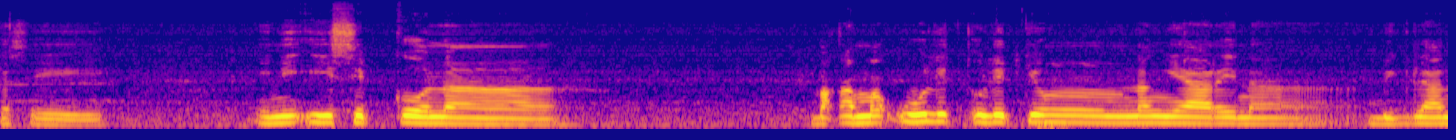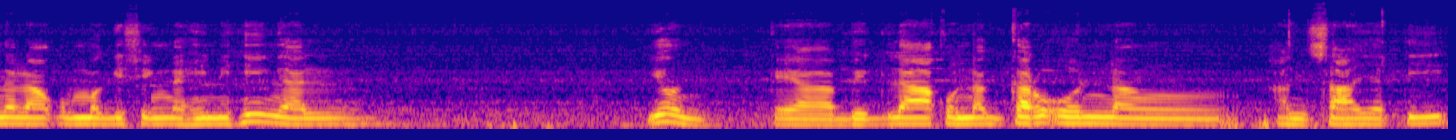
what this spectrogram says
kasi iniisip ko na baka maulit-ulit yung nangyari na bigla na lang akong magising na hinihingal yun. Kaya bigla ako nagkaroon ng anxiety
